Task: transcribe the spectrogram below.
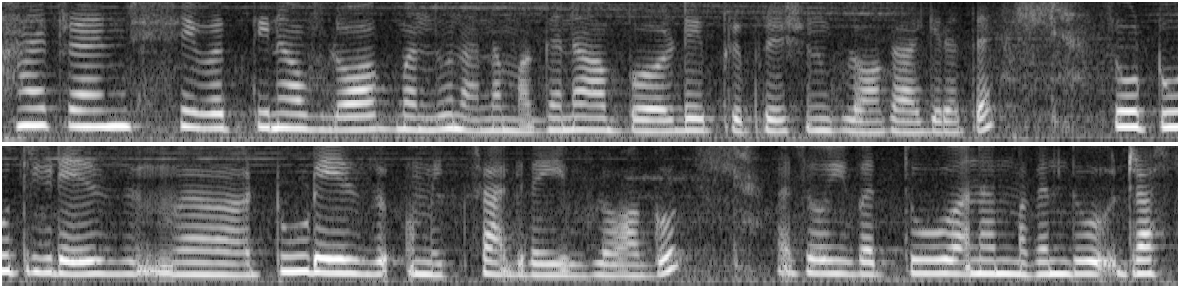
ಹಾಯ್ ಫ್ರೆಂಡ್ಸ್ ಇವತ್ತಿನ ವ್ಲಾಗ್ ಬಂದು ನನ್ನ ಮಗನ ಬರ್ಡೇ ಪ್ರಿಪ್ರೇಷನ್ ವ್ಲಾಗ್ ಆಗಿರುತ್ತೆ. So two three days two days mix ಆಗಿದೆ ಈ ವ್ಲಾಗು ಸೊ ಇವತ್ತು ನನ್ನ ಮಗಂದು ಡ್ರೆಸ್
